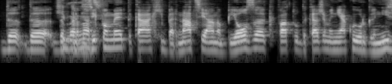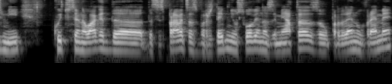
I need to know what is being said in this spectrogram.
да, да, да предизвикваме така хибернация, анабиоза, каквато да кажем някои организми, които се налагат да, да се справят с враждебни условия на Земята за определено време,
